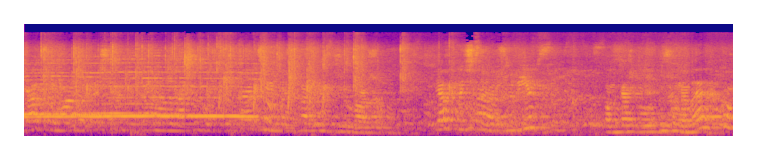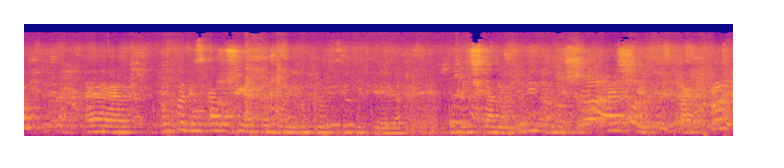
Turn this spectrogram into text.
Дякую вам, за те, що нашу презентацію. Дякую членам журі. Вам теж було дуже нелегко. Е, Особливо скажу, що я дуже люблю сидіти бути членом журі, тому що краще так просто,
